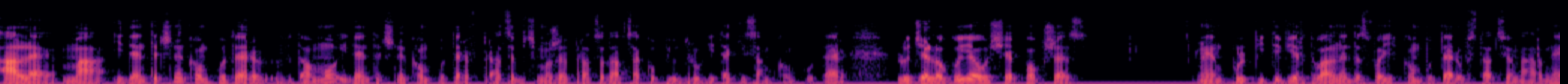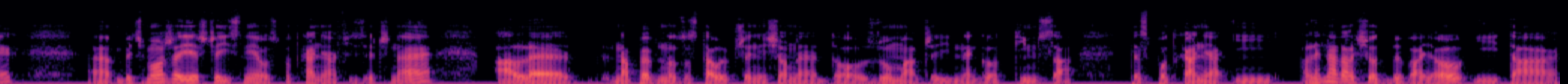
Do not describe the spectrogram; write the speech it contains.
ale ma identyczny komputer w domu, identyczny komputer w pracy, być może pracodawca kupił drugi taki sam komputer. Ludzie logują się poprzez e, pulpity wirtualne do swoich komputerów stacjonarnych. E, być może jeszcze istnieją spotkania fizyczne, ale na pewno zostały przeniesione do Zooma czy innego Teamsa te spotkania i ale nadal się odbywają i ta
